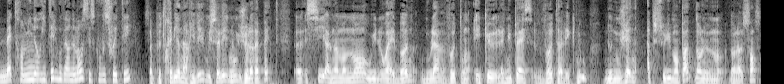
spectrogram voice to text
mettre en minorité le gouvernement, c'est ce que vous souhaitez? Ça peut très bien arriver. Vous savez, nous, je le répète, si un amendement ou une loi est bonne, nous la votons. Et que la NUPES vote avec nous ne nous gêne absolument pas dans le, dans le sens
